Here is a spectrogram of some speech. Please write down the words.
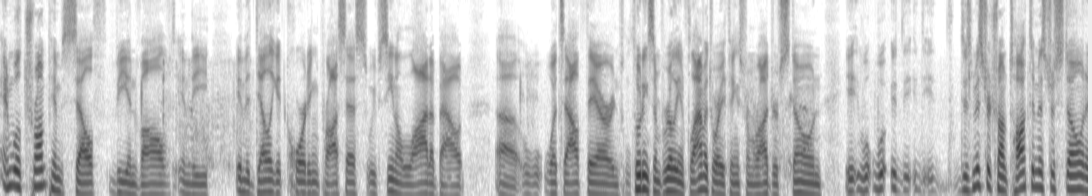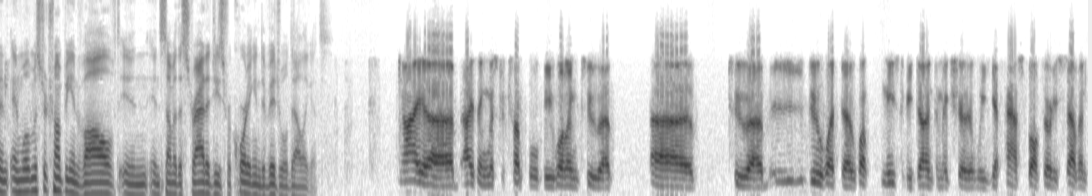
And will Trump himself be involved in the in the delegate courting process? We've seen a lot about uh, what's out there, including some really inflammatory things from Roger Stone. It, w- it- it- does Mr. Trump talk to Mr. Stone, and, and will Mr. Trump be involved in, in some of the strategies for courting individual delegates? I uh, I think Mr. Trump will be willing to uh, uh, to uh, do what what needs to be done to make sure that we get past 1237.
